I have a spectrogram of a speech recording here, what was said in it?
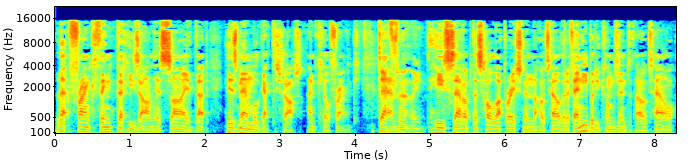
let Frank think that he's on his side, that his men will get the shot and kill Frank. Definitely. Um, he's set up this whole operation in the hotel that if anybody comes into the hotel,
